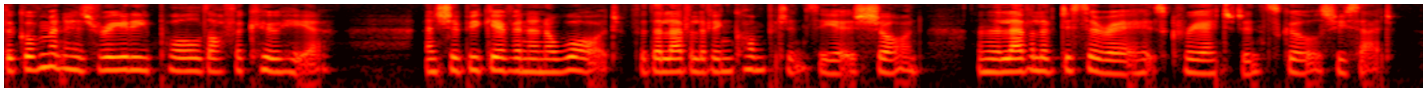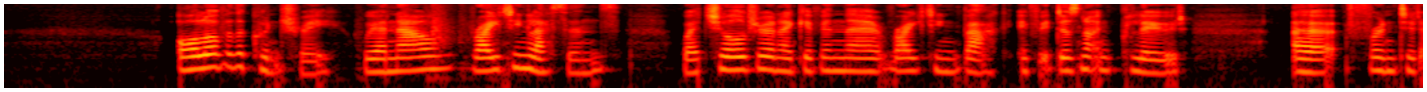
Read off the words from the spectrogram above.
The government has really pulled off a coup here and should be given an award for the level of incompetency it has shown and the level of disarray it has created in schools, she said. All over the country, we are now writing lessons where children are given their writing back if it does not include a fronted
